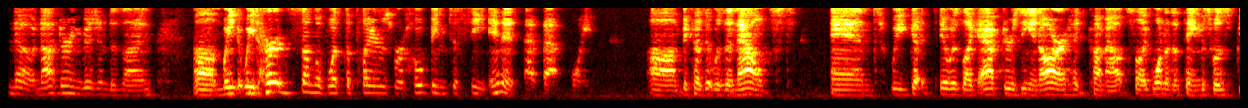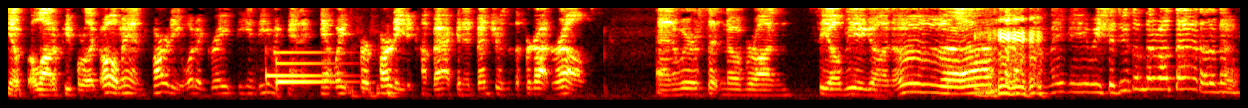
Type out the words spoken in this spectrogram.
No, not during Vision Design. Um, we'd, we'd heard some of what the players were hoping to see in it at that point um, because it was announced and we got it was like after ZNR had come out. So like one of the things was you know a lot of people were like, oh man, party, what a great D and D mechanic! Can't wait for party to come back in Adventures of the Forgotten Realms. And we were sitting over on CLB going, oh, uh, maybe we should do something about that. I don't know.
